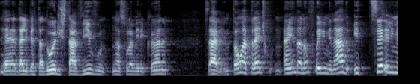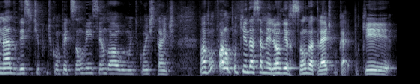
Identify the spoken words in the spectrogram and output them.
é, da Libertadores, está vivo na Sul-Americana, sabe? Então o Atlético ainda não foi eliminado e ser eliminado desse tipo de competição vem sendo algo muito constante. Mas vamos falar um pouquinho dessa melhor versão do Atlético, cara, porque,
